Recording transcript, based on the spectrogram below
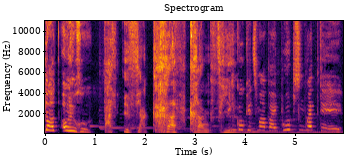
100 Euro. Das ist ja krass krank viel. Ich guck jetzt mal bei pupsenweb.de.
